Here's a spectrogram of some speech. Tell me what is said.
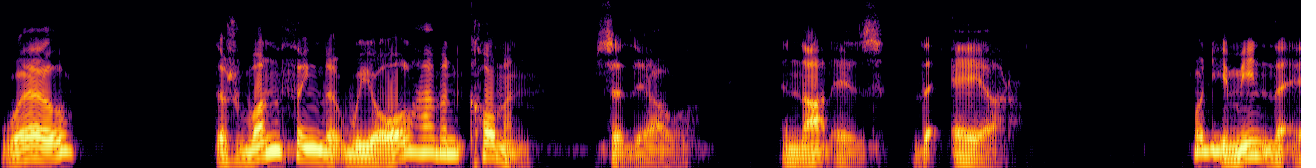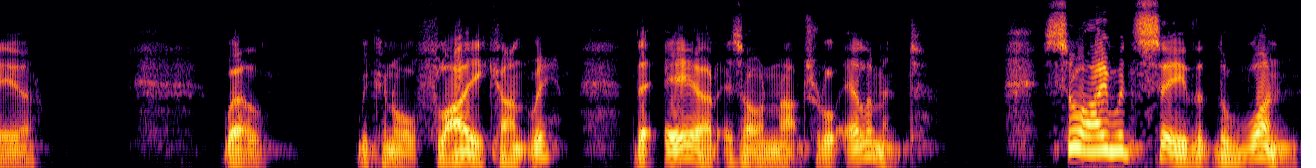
Well, there's one thing that we all have in common said the owl, and that is the air. What do you mean, the air? Well, we can all fly, can't we? The air is our natural element. So I would say that the one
